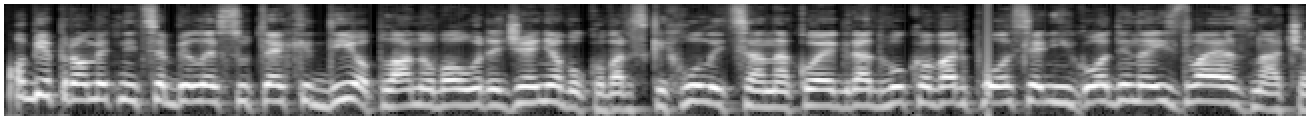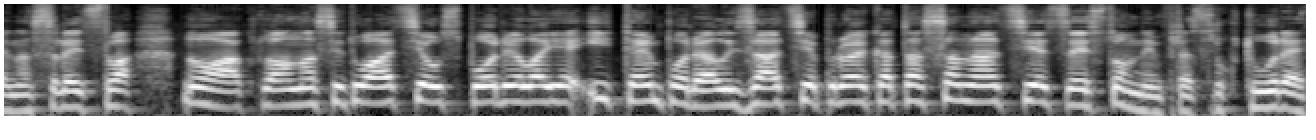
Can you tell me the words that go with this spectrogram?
Obje prometnice bile su tek dio planova uređenja Vukovarskih ulica na koje grad Vukovar posljednjih godina izdvaja značajna sredstva, no aktualna situacija usporila je i tempo realizacije projekata sanacije cestovne infrastrukture.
